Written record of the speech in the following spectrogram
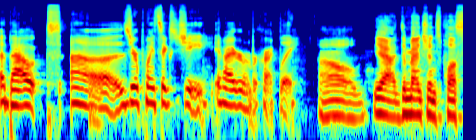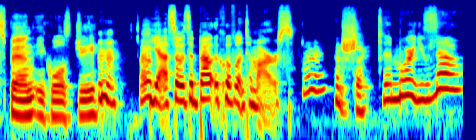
about uh 0.6 G if I remember correctly. Oh, yeah. Dimensions plus spin equals G. Yeah, so it's about equivalent to Mars. Interesting. The more you know.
